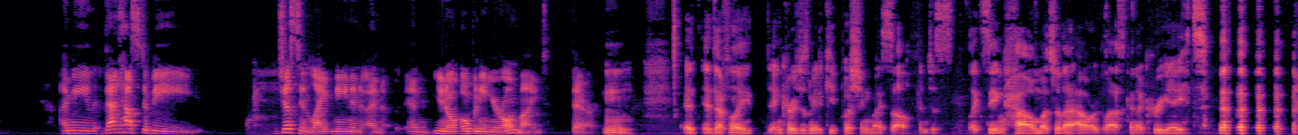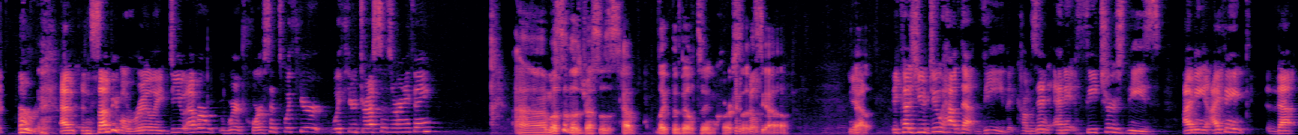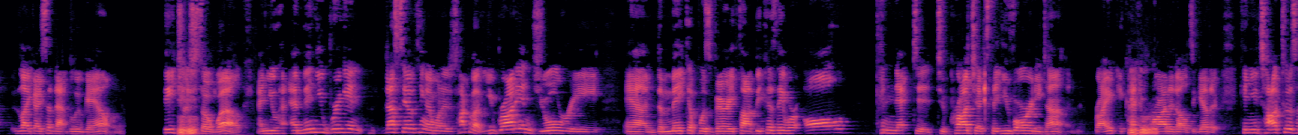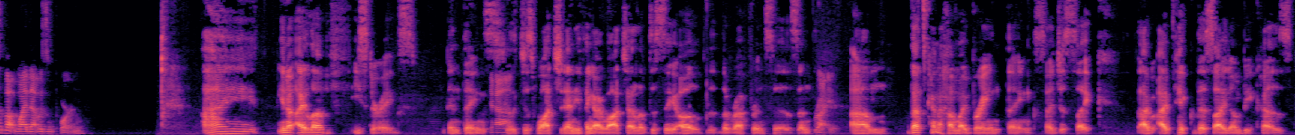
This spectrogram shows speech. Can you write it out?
I mean, that has to be just enlightening and and, and you know opening your own mind there. Mm. It it definitely encourages me to keep pushing myself and just like seeing how much of that hourglass can I create. and and some people really do you ever wear corsets with your with your dresses or anything? uh, most of those dresses have like the built-in corsets. Yeah. Yeah. Because you do have that V that comes in and it features these I mean, I think that like I said that blue gown features Mhm. so well and you and then you bring in that's the other thing I wanted to talk about. You brought in jewelry and the makeup was very thought because they were all connected to projects that you've already done, right? It kind of Mhm. brought it all together. Can you talk to us about why that was important? I, you know, I love Easter eggs and things. Yeah. Just watch anything I watch. I love to see oh the, the references and Right. um, that's kind of how my brain thinks. I just like I, I pick this item because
